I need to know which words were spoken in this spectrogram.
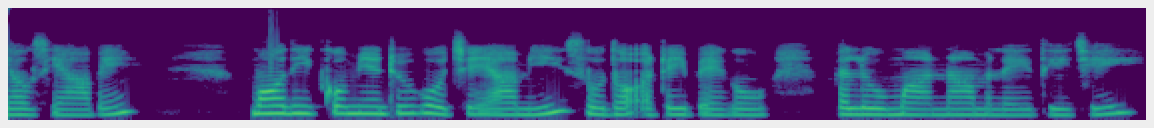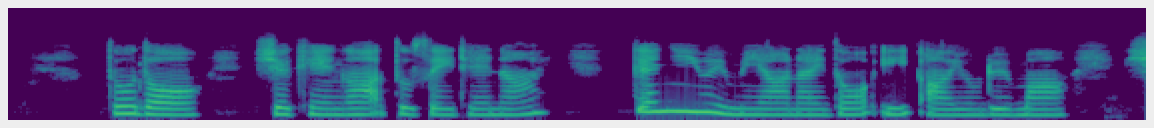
ရောက်စရာပင် မော်ဒီကိုမြင့်ထူးကိုချေရမည်ဆိုသောအတိတ်ပဲကို ဘယ်လိုမှနားမလဲသေးချေသို့သောရခင်ကသူ့စိတ်ထဲ၌ကန့်ကြီး၍မရနိုင်သောဤအာယုန်တွေမှာယ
